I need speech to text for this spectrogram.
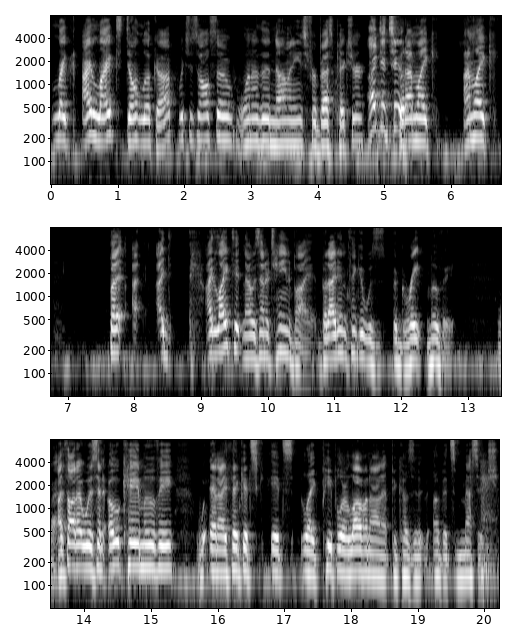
like I liked Don't Look Up, which is also one of the nominees for Best Picture. I did too. But I'm like, I'm like, but I, I I liked it and I was entertained by it, but I didn't think it was a great movie. Right. I thought it was an okay movie, and I think it's it's like people are loving on it because of, of its message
